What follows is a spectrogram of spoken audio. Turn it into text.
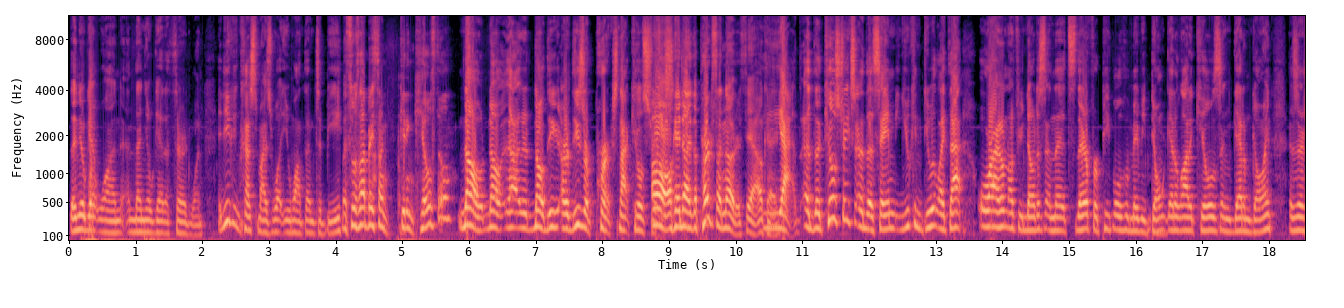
then you'll get one, and then you'll get a third one. And you can customize what you want them to be. But so is that based on getting kills still? No, no, uh, no. The, or these are perks, not kill streaks. Oh, okay. No, the perks I noticed. Yeah, okay. Yeah, uh, the kill streaks are the same. You can do it like that, or I don't know if you noticed, and it's there for people who maybe don't get a lot of kills and get them going. Is there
